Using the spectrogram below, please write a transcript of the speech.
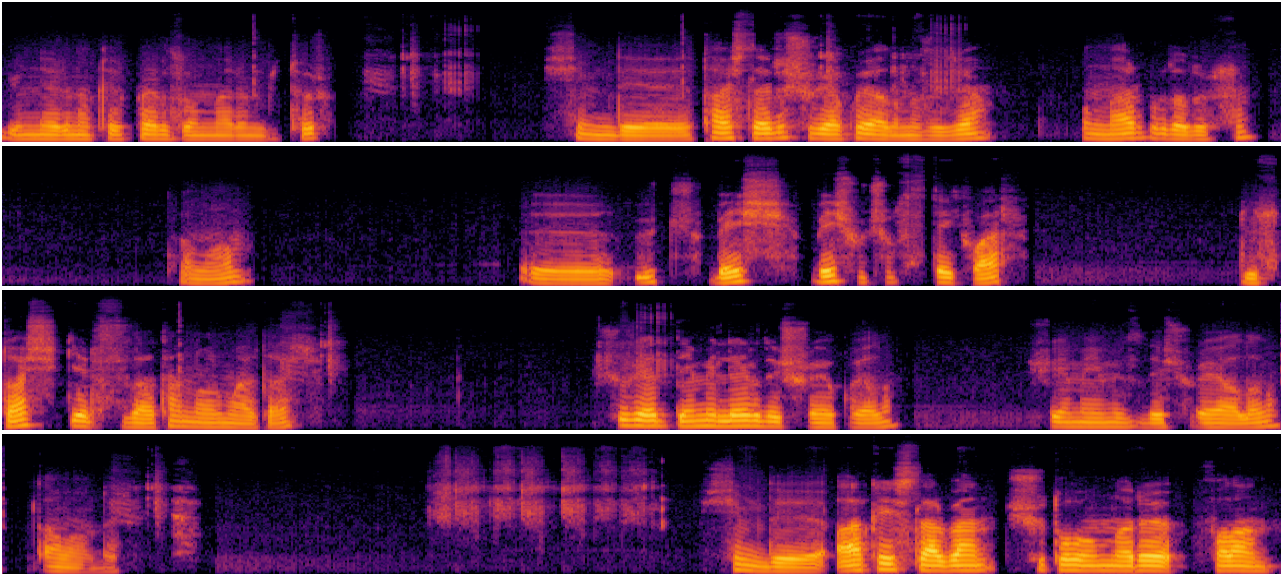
Günlerini kırparız onların bir tur. Şimdi taşları şuraya koyalım hızlıca. Bunlar burada dursun. Tamam. Ee, 3, 5, 5 uçuk stek var. Düz taş. Gerisi zaten normal taş. Şuraya demirleri de şuraya koyalım. Şu yemeğimizi de şuraya alalım. Tamamdır. Şimdi arkadaşlar ben şu tohumları falan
